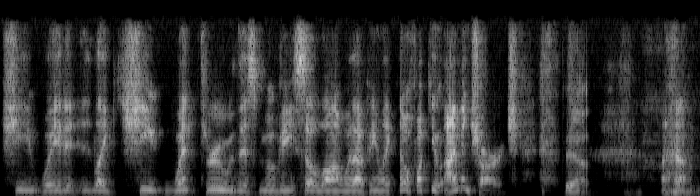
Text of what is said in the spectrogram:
she waited like she went through this movie so long without being like no fuck you I'm in charge. Yeah. Um,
